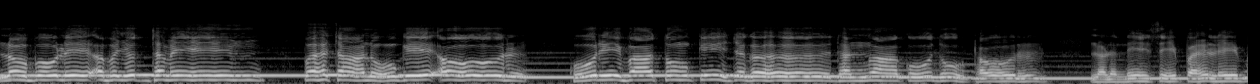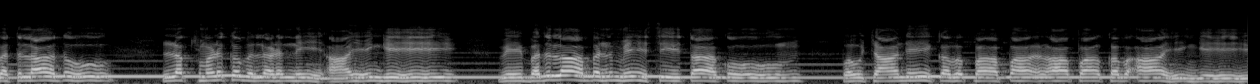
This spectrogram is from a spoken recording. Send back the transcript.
लो बोले, अब युद्ध में पहचानोगे और कोरी बातों की जगह धनवा को दो ठोर। लड़ने से पहले बतला दो, लक्ष्मण कब लड़ने आएँगे? वे बदला बन में सीता को पहुँचाने कब पापा, आपा कब आएँगे?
